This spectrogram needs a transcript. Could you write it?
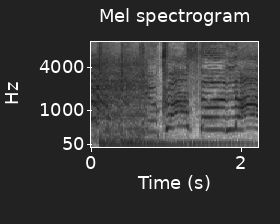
You crossed the line!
